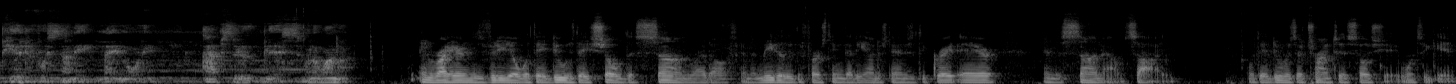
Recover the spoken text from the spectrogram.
Beautiful sunny May morning. Absolute bliss. What a wonderful. And right here in this video, what they do is they show the sun right off. And immediately the first thing that he understands is the great air and the sun outside. What they do is they're trying to associate, once again,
